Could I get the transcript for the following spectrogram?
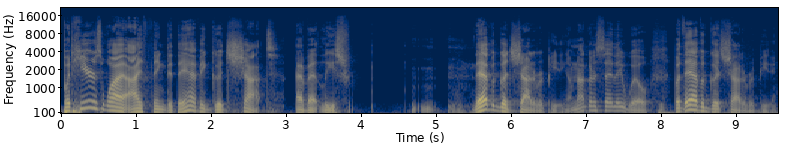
but here's why I think that they have a good shot of at least they have a good shot of repeating. I'm not going to say they will, but they have a good shot of repeating.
